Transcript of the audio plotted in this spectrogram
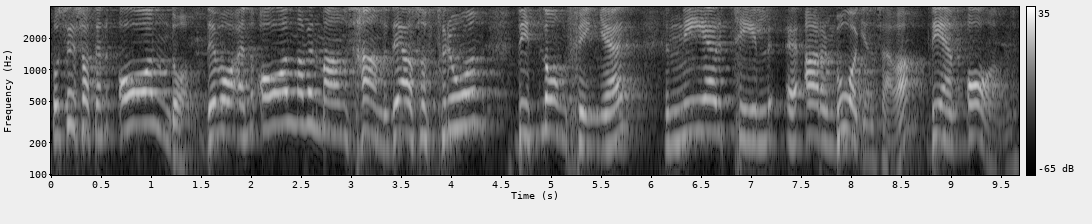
Och så är det så att en aln då, det var en aln av en mans hand. Det är alltså från ditt långfinger ner till eh, armbågen så här, va. Det är en aln.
